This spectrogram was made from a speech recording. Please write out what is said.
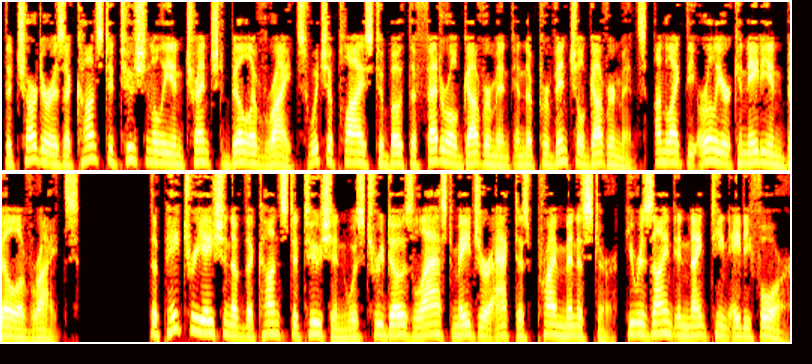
The charter is a constitutionally entrenched Bill of Rights which applies to both the federal government and the provincial governments, unlike the earlier Canadian Bill of Rights. The patriation of the Constitution was Trudeau's last major act as Prime Minister, he resigned in 1984.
